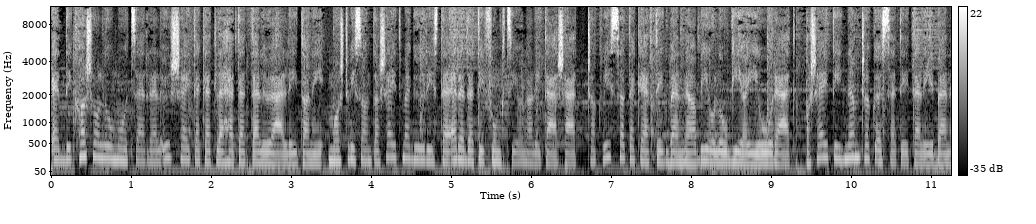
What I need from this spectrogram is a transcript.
Eddig hasonló módszerrel őssejteket lehetett előállítani, most viszont a sejt megőrizte eredeti funkcionalitását, csak visszatekerték benne a biológiai órát, a sejt így nem csak összetételében,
